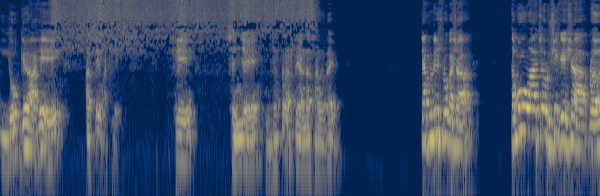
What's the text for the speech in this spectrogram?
योग्य आहे असे वाटले. हे संजय धृतराष्ट्र यांना सांगत आहे त्या श्लोक अशा तमोवाच ऋषिकेशा प्रह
